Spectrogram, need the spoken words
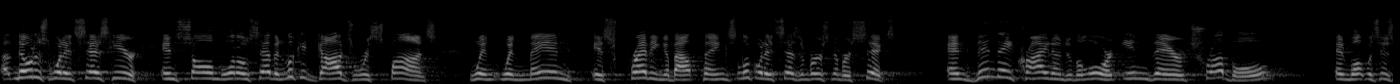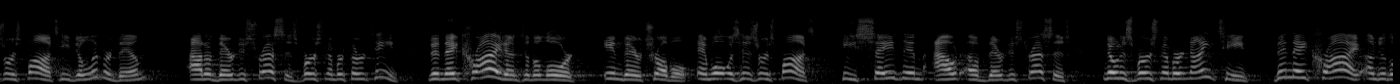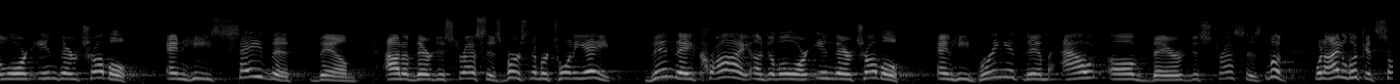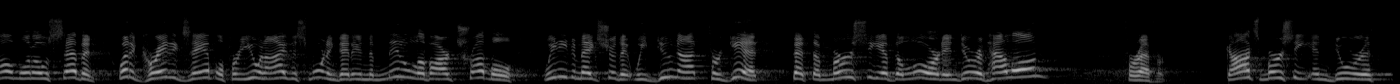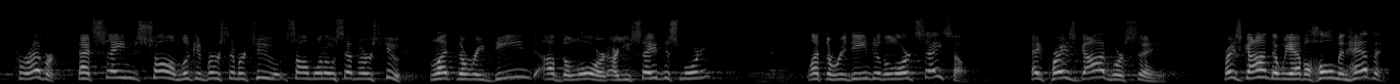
Uh, notice what it says here in Psalm 107. Look at God's response when, when man is fretting about things. Look what it says in verse number 6 and then they cried unto the Lord in their trouble. And what was his response? He delivered them out of their distresses. Verse number 13. Then they cried unto the Lord in their trouble. And what was his response? He saved them out of their distresses. Notice verse number 19. Then they cry unto the Lord in their trouble, and he saveth them out of their distresses. Verse number 28. Then they cry unto the Lord in their trouble, and he bringeth them out of their distresses. Look, when I look at Psalm 107, what a great example for you and I this morning that in the middle of our trouble, we need to make sure that we do not forget that the mercy of the Lord endureth how long? Forever. God's mercy endureth forever. That same psalm, look at verse number 2, Psalm 107, verse 2. Let the redeemed of the Lord, are you saved this morning? Amen. Let the redeemed of the Lord say so. Hey, praise God we're saved. Praise God that we have a home in heaven.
